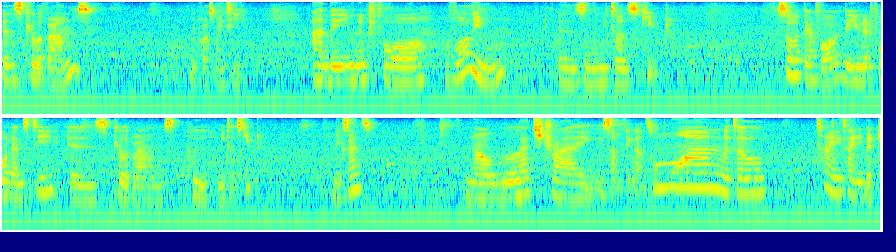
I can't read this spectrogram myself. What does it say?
is kilograms me cross my T and the unit for volume is meters cubed. So therefore the unit for density is kilograms per meters cubed. Make sense? Now let's try something that's one little tiny tiny bit.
